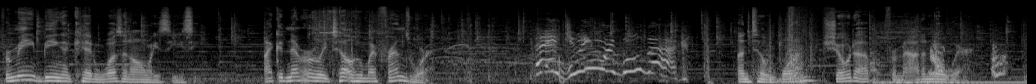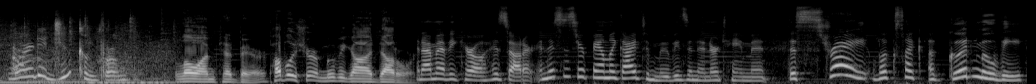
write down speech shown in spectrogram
For me, being a kid wasn't always easy. I could never really tell who my friends were. Hey, give me my ball back! Until one showed up from out of nowhere. Where did you come from? Hello, I'm Ted Baehr, publisher of MovieGuide.org. And I'm Evie Carroll, his daughter, and this is your family guide to movies and entertainment. The Stray looks like a good movie,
